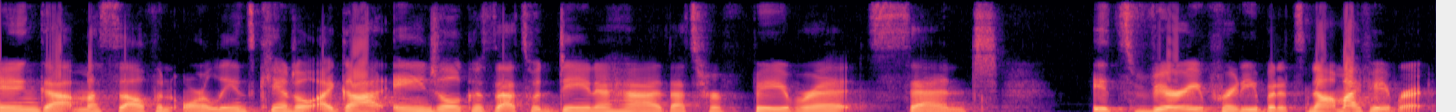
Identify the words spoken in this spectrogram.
and got myself an Orleans candle. I got Angel because that's what Dana had. That's her favorite scent. It's very pretty, but it's not my favorite.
